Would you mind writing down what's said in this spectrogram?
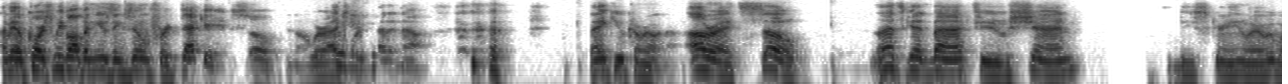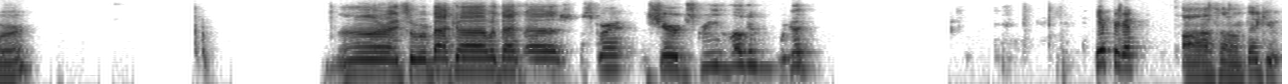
I mean, of course, we've all been using Zoom for decades, so you know we're experts at it now. Thank you, Corona. All right, so let's get back to sharing the screen where we were. All right, so we're back uh, with that uh, square, shared screen. Logan, we're good. Yep, you're good. Awesome, thank you.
